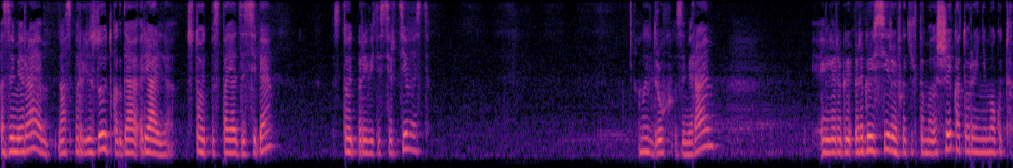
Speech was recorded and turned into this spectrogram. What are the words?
замираем, нас парализует, когда реально стоит постоять за себя, стоит проявить ассертивность. Мы вдруг замираем, или регрессируем в каких-то малышей, которые не могут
